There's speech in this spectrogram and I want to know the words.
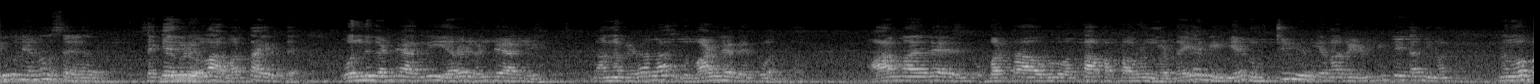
ಇವನೇನು ಸೆಕೆ ಬಿಡೋಲ್ಲ ಬರ್ತಾ ಇರುತ್ತೆ. ಒಂದು ಗಂಟೆ ಆಗಲಿ ಎರಡು ಗಂಟೆ ಆಗಲಿ ನಾನು ಬಿಡೋಲ್ಲ ಇದು ಮಾಡಲೇಬೇಕು ಅಂತ. ಆಮೇಲೆ ಬರ್ತಾ ಅವರು ಅಕ್ಕಪಕ್ಕ ಅವರು ನೋಡ್ದೆ ಏನು ಹುಚ್ಚಿ ಏನಾದ್ರು ಹಿಡಿದಿಟ್ಟೇಕ ನೀನು? ನಾನು ಒಬ್ಬ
